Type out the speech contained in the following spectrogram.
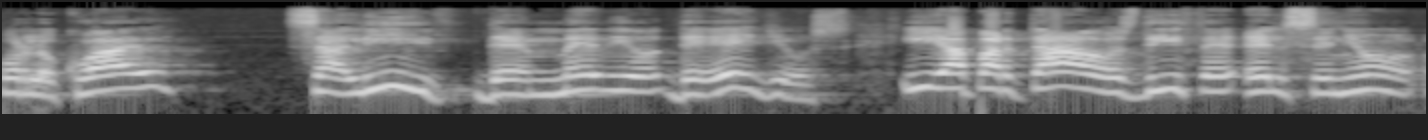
por lo cual salid de en medio de ellos y apartaos, dice el Señor,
